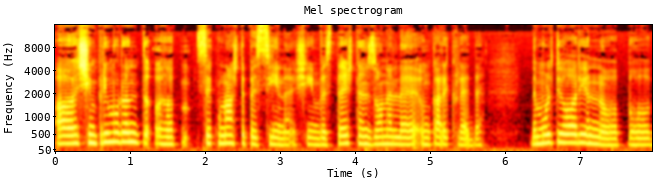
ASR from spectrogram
Uh, și, în primul rând, uh, se cunoaște pe sine și investește în zonele în care crede. De multe ori, în uh, uh,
